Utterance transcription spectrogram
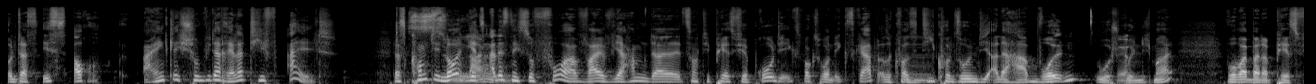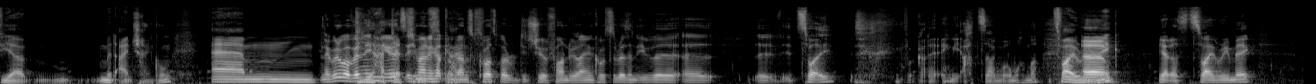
und das ist auch eigentlich schon wieder relativ alt. Das kommt den Leuten jetzt lang. alles nicht so vor, weil wir haben da jetzt noch die PS4 Pro und die Xbox One X gehabt, also Mhm. quasi die Konsolen, die alle haben wollten, ursprünglich mal. Wobei bei der PS4 mit Einschränkungen. Ähm, Na gut, aber wenn ich jetzt, ich meine, ich Sky nur ganz kurz bei Digital Foundry reingeguckt zu Resident Evil äh, äh, 2. ich wollte gerade irgendwie 8 sagen, warum auch immer. Zwei Remake? Ähm, ja, das 2 Remake.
